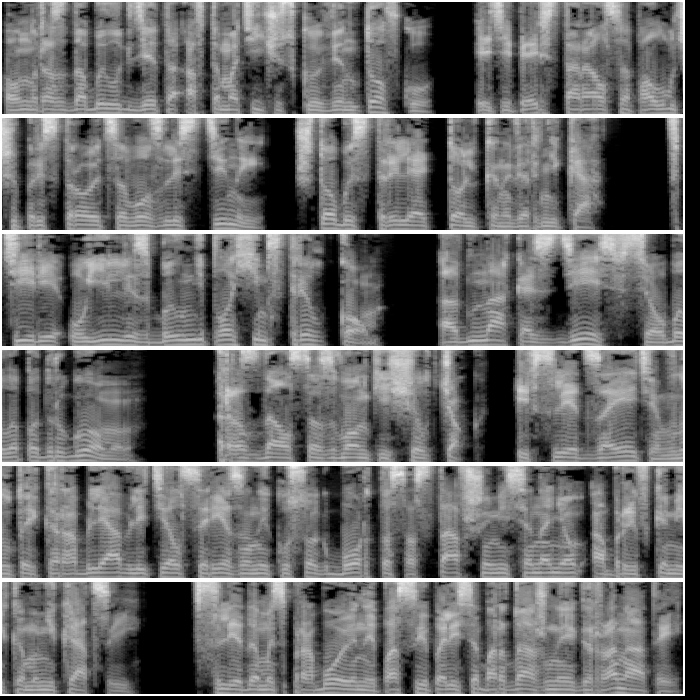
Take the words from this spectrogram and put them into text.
Он раздобыл где-то автоматическую винтовку и теперь старался получше пристроиться возле стены, чтобы стрелять только наверняка. В тире Уиллис был неплохим стрелком, однако здесь все было по-другому. Раздался звонкий щелчок, и вслед за этим внутрь корабля влетел срезанный кусок борта с оставшимися на нем обрывками коммуникаций. Следом из пробоины посыпались абордажные гранаты.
